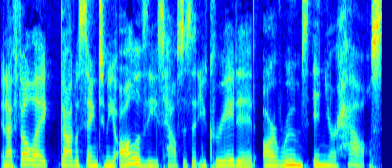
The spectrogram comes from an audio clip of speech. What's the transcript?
And I felt like God was saying to me, all of these houses that you created are rooms in your house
